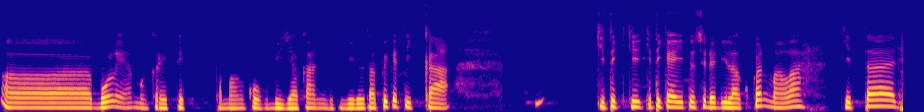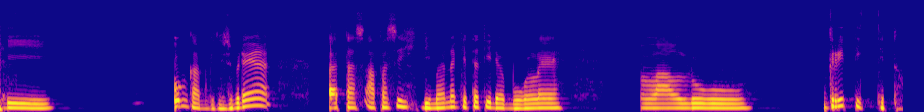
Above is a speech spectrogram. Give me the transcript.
uh, boleh ya mengkritik pemangku kebijakan gitu-gitu. Tapi ketika ketika itu sudah dilakukan malah kita dibungkam gitu. Sebenarnya batas apa sih di mana kita tidak boleh lalu kritik gitu?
